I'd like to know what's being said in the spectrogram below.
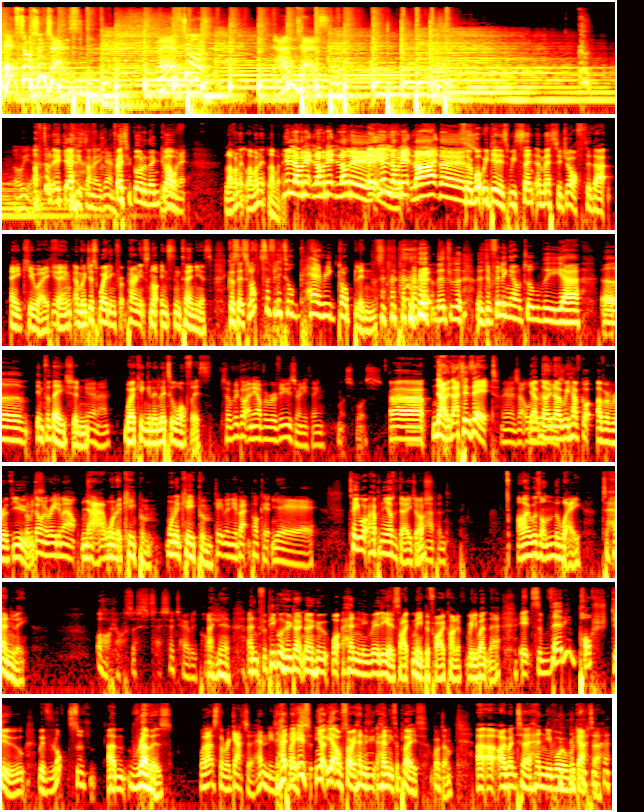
It's Josh and Jez. It's Josh and Jez. Oh yeah. I've done it again. He's done it again. Press record and then You're go. loving it. Loving it, loving it, loving it. You're loving it, loving it, loving it. Hey. You're loving it like this. So what we did is we sent a message off to that AQA Yeah. thing, and we're just waiting for. Apparently, it's not instantaneous because there's lots of little hairy goblins that that are filling out all the uh, uh, information, Yeah, man. working in a little office. So have we got any other reviews or anything? What's what's? Uh, no, that is it. Yeah, is that all the no, no, reviews? we have got other reviews. But we don't want to read them out. Nah, I want to keep them. Want to keep them. Keep them in your back pocket. Yeah. Tell you what happened the other day, Josh. What happened? I was on the way to Henley. Oh, you're so, so, so terribly posh. I know. And for people who don't know who what Henley really is, like me, before I kind of really went there, it's a very posh do with lots of um, rowers. Well, that's the regatta. Henley's a Hen- place. it is, yeah, yeah. Oh, sorry, Henley, Henley's a place. Well done. Uh, uh, I went to Henley Royal Regatta,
